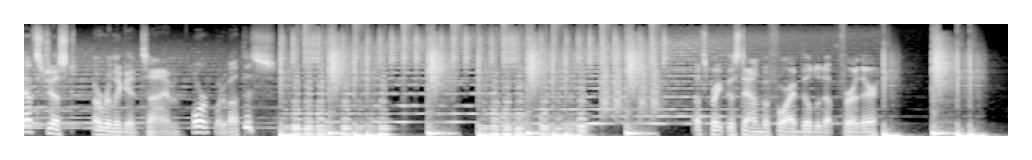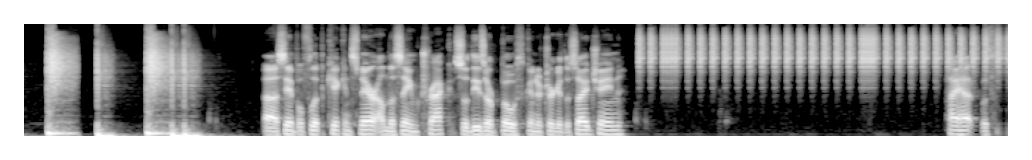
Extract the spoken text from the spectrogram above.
That's just a really good time. Or what about this? Let's break this down before I build it up further. Uh, sample flip, kick, and snare on the same track, so these are both going to trigger the sidechain. Hi-hat with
